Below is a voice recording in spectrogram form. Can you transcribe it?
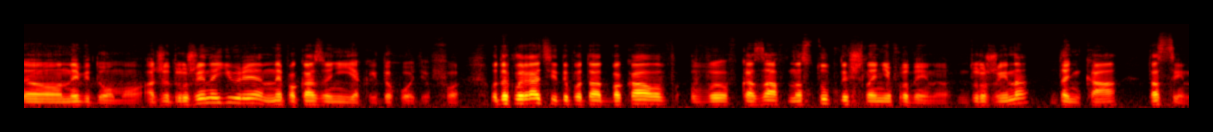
е, невідомо. Адже дружина Юрія не показує ніяких доходів. У декларації депутат Бакалов вказав наступних членів родини: дружина, донька та син.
